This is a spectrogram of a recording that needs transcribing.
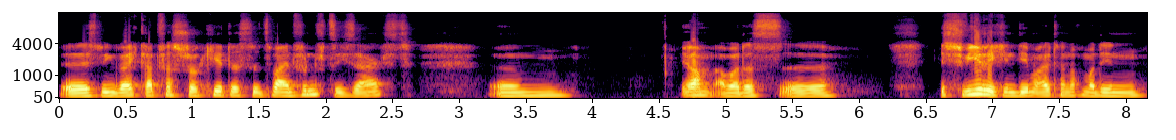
Äh, deswegen war ich gerade fast schockiert, dass du 52 sagst. Ähm, ja, aber das äh, ist schwierig, in dem Alter nochmal den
